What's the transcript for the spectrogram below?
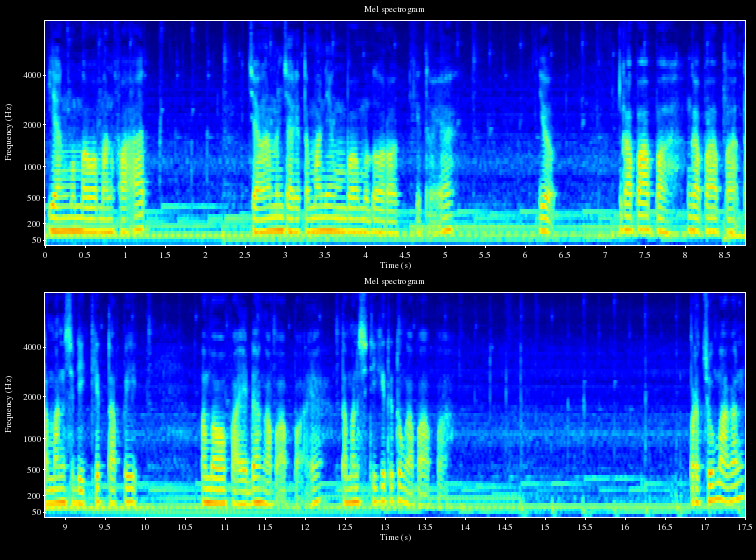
yang membawa manfaat. Jangan mencari teman yang membawa mudorot gitu ya. Yuk nggak apa-apa nggak apa-apa. Teman sedikit tapi membawa faedah nggak apa-apa ya. Teman sedikit itu nggak apa-apa. Percuma kan?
